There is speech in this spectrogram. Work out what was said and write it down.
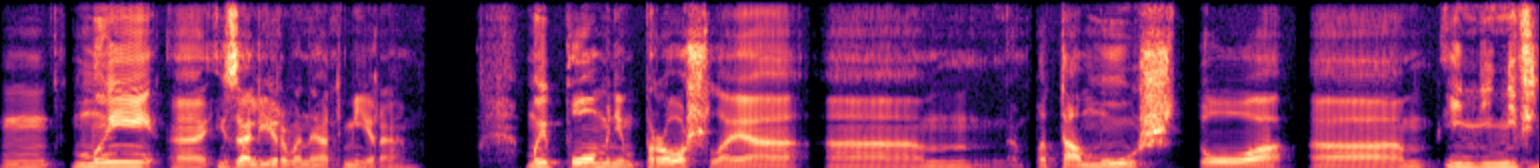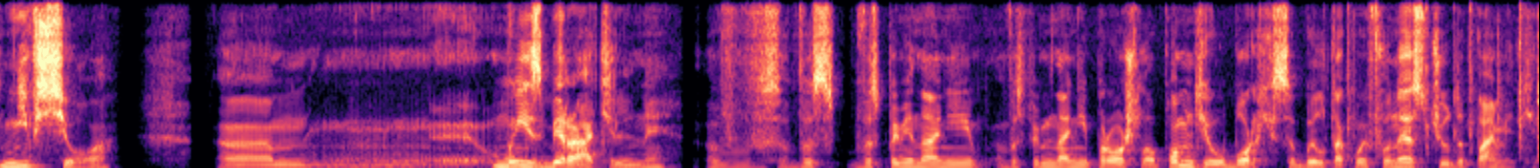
мы э, изолированы от мира, мы помним прошлое, потому что и не, не, не все. Мы избирательны, в воспоминании, воспоминании прошлого. Помните, у Борхеса был такой фунес «Чудо памяти»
